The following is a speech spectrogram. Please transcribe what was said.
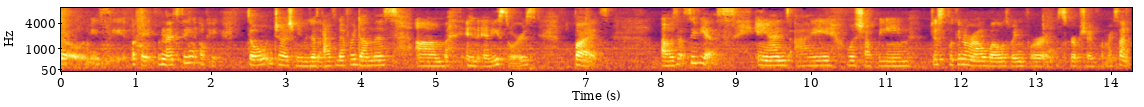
So let me see. Okay, the next thing, okay, don't judge me because I've never done this um, in any stores, but I was at CVS and I was shopping, just looking around while I was waiting for a prescription for my son.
